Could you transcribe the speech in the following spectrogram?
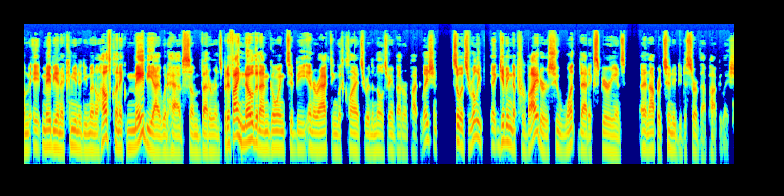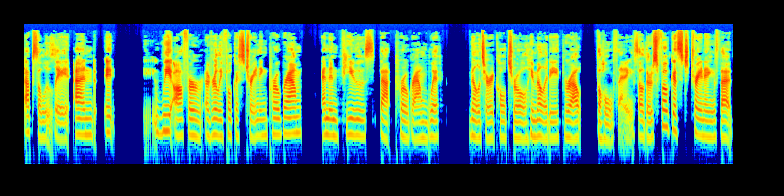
um, it, maybe in a community mental health clinic, maybe I would have some veterans. But if I know that I'm going to be interacting with clients who are in the military and veteran population, so it's really uh, giving the providers who want that experience an opportunity to serve that population. Absolutely. And it we offer a really focused training program and infuse that program with military cultural humility throughout the whole thing. So there's focused trainings that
